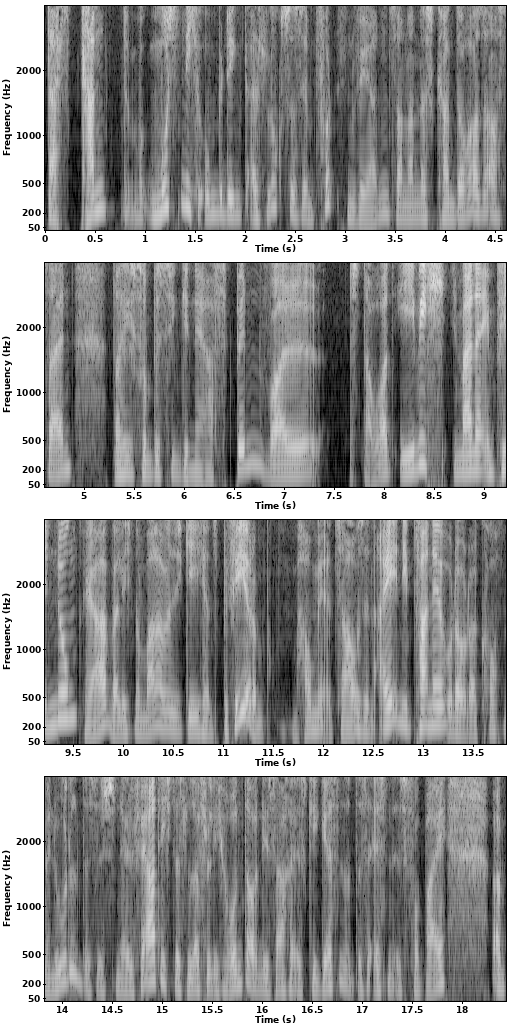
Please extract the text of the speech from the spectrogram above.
das kann, muss nicht unbedingt als Luxus empfunden werden, sondern es kann durchaus auch sein, dass ich so ein bisschen genervt bin, weil es dauert ewig in meiner Empfindung, ja, weil ich normalerweise gehe ich ans Buffet oder hau mir zu Hause ein Ei in die Pfanne oder, oder koche mir Nudeln, das ist schnell fertig, das löffel ich runter und die Sache ist gegessen und das Essen ist vorbei. Ähm,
